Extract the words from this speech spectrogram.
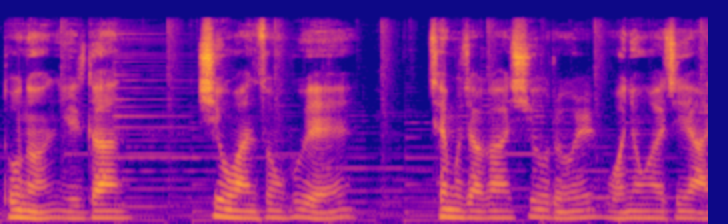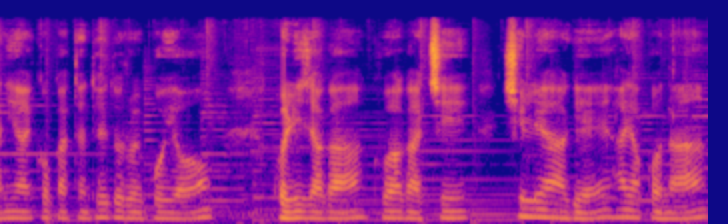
또는 일단 시효 완성 후에 채무자가 시효를 원용하지 아니할 것 같은 태도를 보여 권리자가 그와 같이 신뢰하게 하였거나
